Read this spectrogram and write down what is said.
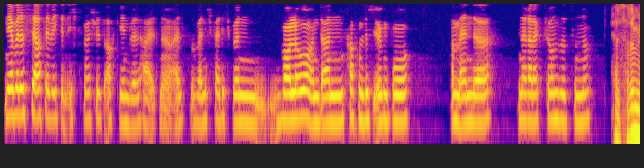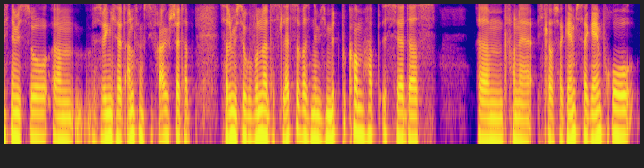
nee, aber das ist ja auch der Weg, den ich zum Beispiel jetzt auch gehen will, halt, ne? Also wenn ich fertig bin, Vollo und dann hoffentlich irgendwo am Ende in der Redaktion sitzen, ne? Ja, das hatte mich nämlich so, ähm, weswegen ich halt anfangs die Frage gestellt habe, das hatte mich so gewundert, das letzte, was ich nämlich mitbekommen habe, ist ja, dass ähm, von der, ich glaube, es war GameStar GamePro,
